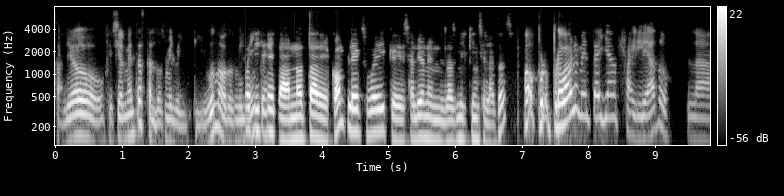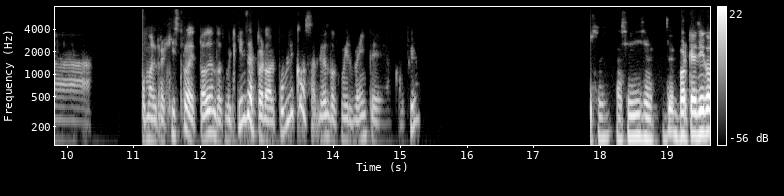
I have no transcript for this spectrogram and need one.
salió oficialmente hasta el 2021 o Eso 2020. dice la nota de Complex, güey, que salieron en el 2015 las dos. No, pro- probablemente hayan faileado la como el registro de todo en 2015, pero al público salió en 2020, confío. Sí, así dice. Porque digo,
